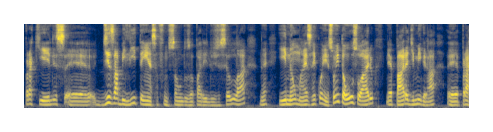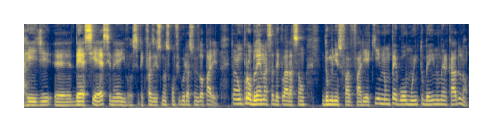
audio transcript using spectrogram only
para que eles é, desabilitem essa função dos aparelhos de celular né, e não mais reconheçam. Ou então o usuário é, para de migrar é, para a rede é, Né, e você tem que fazer isso nas configurações do aparelho. Então é um problema essa declaração do ministro Fábio Faria aqui, não pegou muito bem no mercado não.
